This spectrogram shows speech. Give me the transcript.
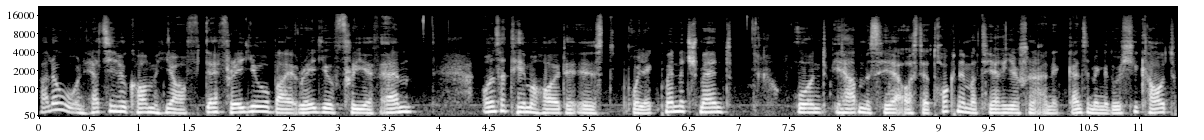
Hallo und herzlich willkommen hier auf Def Radio bei Radio Free FM. Unser Thema heute ist Projektmanagement und wir haben bisher aus der trockenen Materie schon eine ganze Menge durchgekaut.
